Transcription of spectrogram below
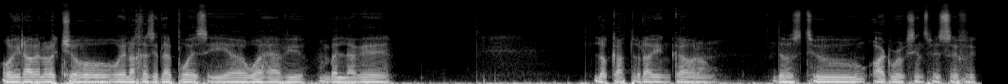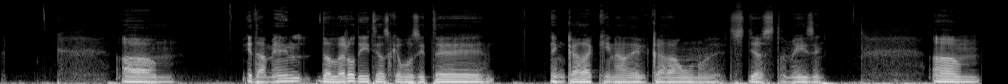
o ir a ver los shows, o ir a recitar poesía, what have you. En verdad que lo captura bien cabrón. Those two artworks in specific. Um, y también the little details que pusiste en cada esquina de cada uno. It's just amazing. Um,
